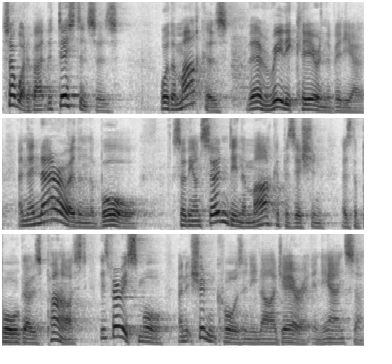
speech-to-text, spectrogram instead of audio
So what about the distances? Well, the markers, they're really clear in the video and they're narrower than the ball. So the uncertainty in the marker position as the ball goes past is very small and it shouldn't cause any large error in the answer.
